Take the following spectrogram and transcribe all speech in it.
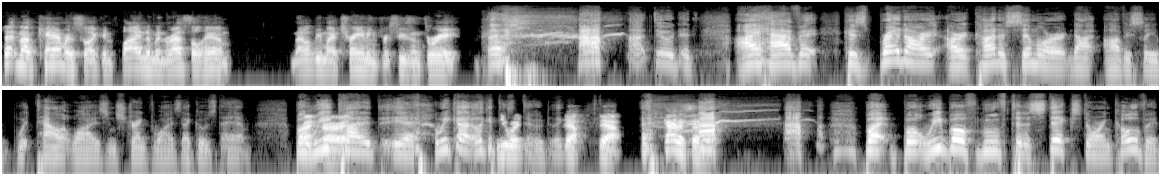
setting up cameras so I can find him and wrestle him. That'll be my training for season three. Dude, it's, I have it because Brett and I are, are kind of similar, not obviously with talent wise and strength wise, that goes to him. But right, we right, kind of, right. yeah, we kind of look at this were, dude. Like, yeah, yeah, kind of similar. but but we both moved to the sticks during COVID.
